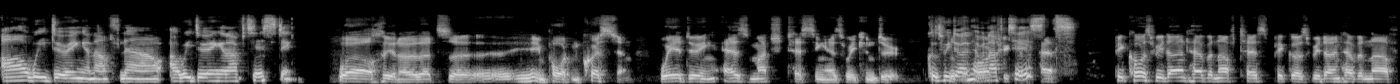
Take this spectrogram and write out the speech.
Are we doing enough now? Are we doing enough testing? Well, you know, that's an important question. We're doing as much testing as we can do. Because we don't have enough tests? Because we don't have enough tests, because we don't have enough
